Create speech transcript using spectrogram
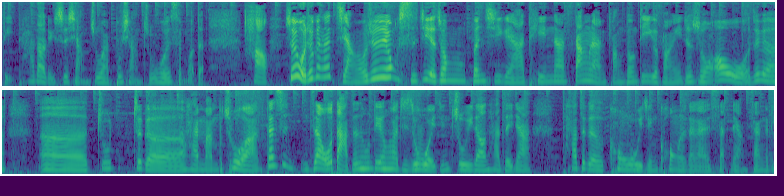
底，他到底是想租还不想租或者什么的。好，所以我就跟他讲，我就是用实际的状况分析给他听。那当然，房东第一个反应就是说，哦，我这个呃租这个还蛮不错啊。但是你知道，我打这通电话，其实我已经注意到他这家。他这个空屋已经空了大概三两三个礼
